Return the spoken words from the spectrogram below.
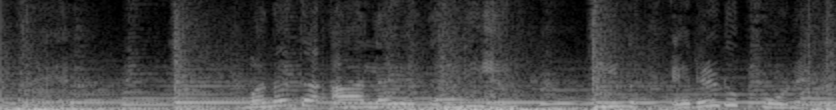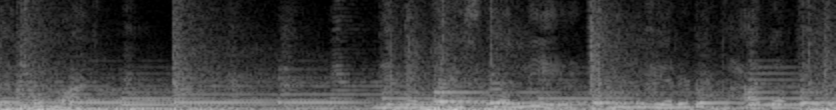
ಅಂದರೆ ಮನದ ಆಲಯದಲ್ಲಿ ನೀನು ಎರಡು ಕೋಣೆಗಳನ್ನು ಮಾಡು. ನಿನ್ನ ಮನಸ್ಸಿನಲ್ಲಿ ನೀನು ಎರಡು ಭಾಗ ಮಾಡು.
